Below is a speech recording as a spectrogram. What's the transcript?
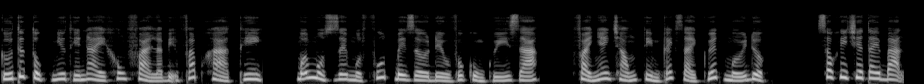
Cứ tiếp tục như thế này không phải là biện pháp khả thi. Mỗi một giây một phút bây giờ đều vô cùng quý giá. Phải nhanh chóng tìm cách giải quyết mới được. Sau khi chia tay bạn,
